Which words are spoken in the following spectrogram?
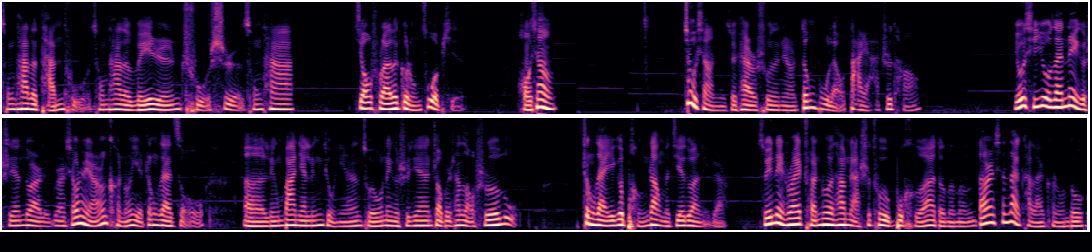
从他的谈吐，从他的为人处事，从他教出来的各种作品，好像就像你最开始说的那样，登不了大雅之堂。尤其又在那个时间段里边，小沈阳可能也正在走，呃，零八年、零九年左右那个时间，赵本山老师的路正在一个膨胀的阶段里边。所以那时候还传出了他们俩师徒有不和啊，等等等。当然现在看来可能都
